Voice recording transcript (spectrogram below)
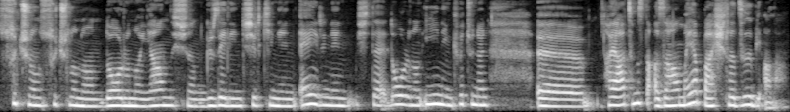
Suçun, suçlunun, doğrunun, yanlışın, güzelin, çirkinin, eğrinin, işte doğrunun, iyinin, kötünün e, hayatımızda azalmaya başladığı bir alan.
